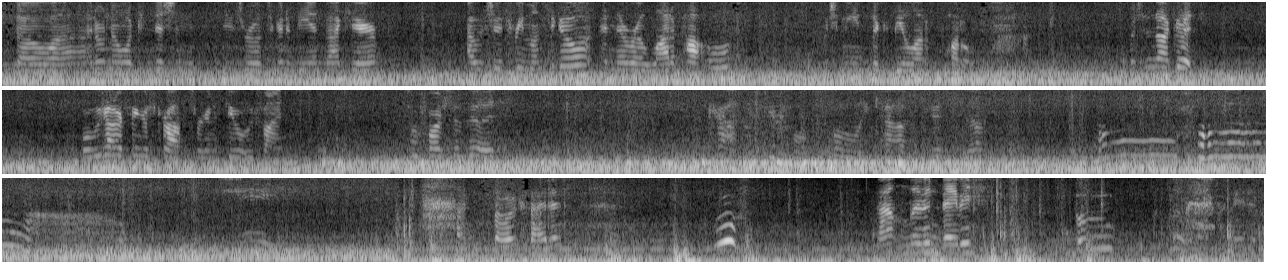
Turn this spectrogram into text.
so uh, I don't know what condition these roads are going to be in back here. I was here three months ago and there were a lot of potholes, which means there could be a lot of puddles, which is not good. But we got our fingers crossed. We're going to see what we find. So far, so good. God, that's beautiful. Holy cow. You guys see that? Oh, oh wow. Jeez. I'm so excited. Woo! Mountain living, baby. Ooh. Okay, we made it.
